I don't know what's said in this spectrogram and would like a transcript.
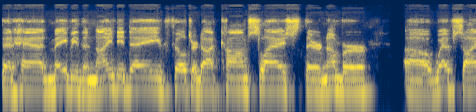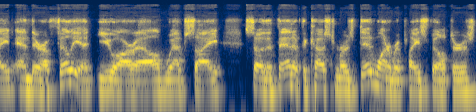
that had maybe the 90 filter.com slash their number uh, website and their affiliate URL website, so that then if the customers did want to replace filters,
